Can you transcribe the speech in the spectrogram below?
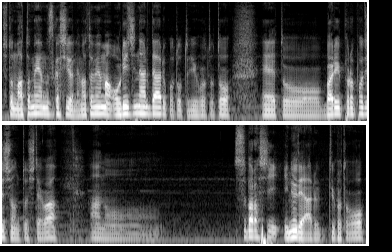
ちょっとまとめは難しいよね。まとめはまあオリジナルであることということと,、えーと、バリュープロポジションとしてはあのー、素晴らしい犬であるっていうことを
